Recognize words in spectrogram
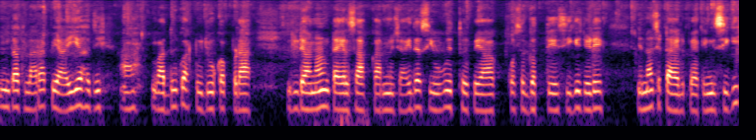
ਹੁਣ ਤਾਂ ਖਲਾਰਾ ਪਿਆ ਹੀ ਆ ਹਜੇ। ਆ ਵਾਧੂ ਘਾਟੂ ਜੋ ਕੱਪੜਾ ਜਿਹੜਾ ਉਹਨਾਂ ਨੂੰ ਟਾਇਲ ਸਾਫ਼ ਕਰਨ ਨੂੰ ਚਾਹੀਦਾ ਸੀ, ਉਹ ਇੱਥੋਂ ਪਿਆ, ਕੁਛ ਗੱਤੇ ਸੀਗੇ ਜਿਹੜੇ ਜਿਨ੍ਹਾਂ 'ਚ ਟਾਇਲ ਪੈਕਿੰਗ ਸੀਗੀ।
